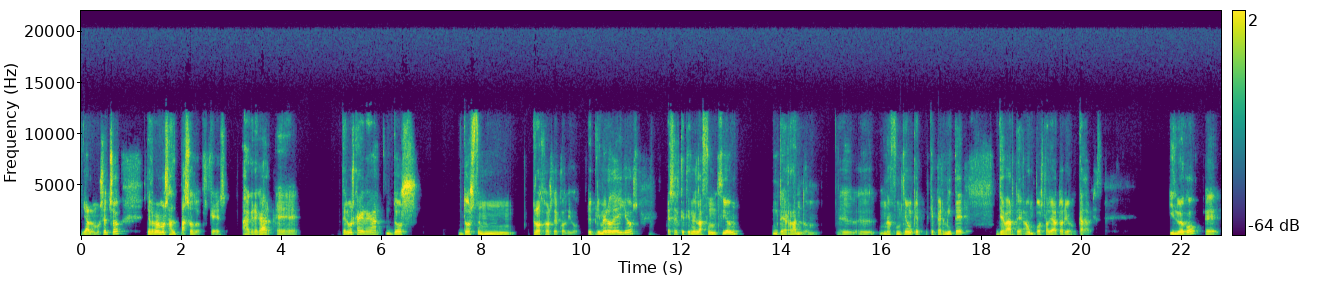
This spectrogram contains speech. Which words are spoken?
Ya lo hemos hecho. Y ahora vamos al paso dos, que es agregar. Eh, tenemos que agregar dos, dos mm, trozos de código. El primero de ellos es el que tiene la función de random una función que, permite llevarte a un post aleatorio cada vez. Y luego eh,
